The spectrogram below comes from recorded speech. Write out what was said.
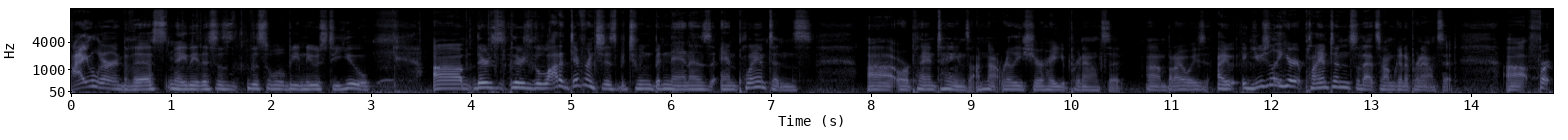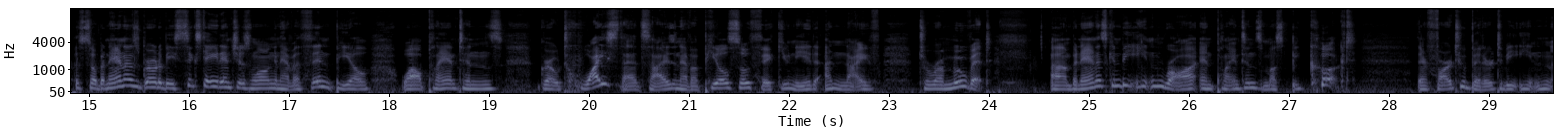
I learned this. Maybe this is this will be news to you. Um, there's there's a lot of differences between bananas and plantains uh, or plantains. I'm not really sure how you pronounce it, um, but I always, I usually hear it plantain, so that's how I'm going to pronounce it. Uh, for, so bananas grow to be six to eight inches long and have a thin peel, while plantains grow twice that size and have a peel so thick you need a knife to remove it. Um, bananas can be eaten raw, and plantains must be cooked. They're far too bitter to be eaten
